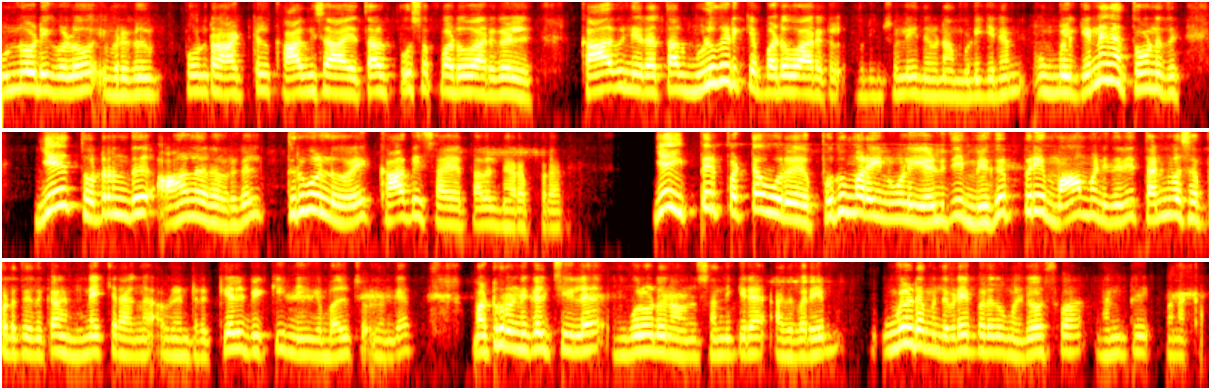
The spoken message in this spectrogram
முன்னோடிகளோ இவர்கள் போன்ற ஆட்கள் காவி சாயத்தால் பூசப்படுவார்கள். காவி நிறத்தால் முழுகடிக்கப்படுவார்கள் அப்படின்னு சொல்லி இந்த நான் முடிக்கிறேன். உங்களுக்கு என்னங்க தோணுது? ஏன் தொடர்ந்து ஆளுநர் அவர்கள் திருவள்ளுவரை காவி சாயத்தால் நிரப்புறார்? ஏன் இப்பேற்பட்ட ஒரு புதுமறை நூலை எழுதி மிகப்பெரிய மாமனிதனை தன்வசப்படுத்துறதுக்காக நினைக்கிறாங்க அப்படின்ற கேள்விக்கு நீங்க பதில் சொல்லுங்க. மற்றொரு நிகழ்ச்சியில உங்களோடு நான் சந்திக்கிறேன். அதுவரையும் உங்களிடம் இந்த விடைபெறுவது உங்கள் ஜோஸ்வா. நன்றி வணக்கம்.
